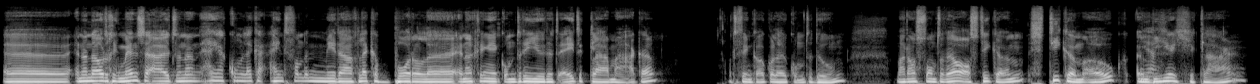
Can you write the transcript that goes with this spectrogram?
Uh, en dan nodig ik mensen uit en dan, hey, ja, kom lekker eind van de middag, lekker borrelen. En dan ging ik om drie uur het eten klaarmaken. Dat vind ik ook wel leuk om te doen. Maar dan stond er wel al stiekem, stiekem ook, een ja. biertje klaar.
